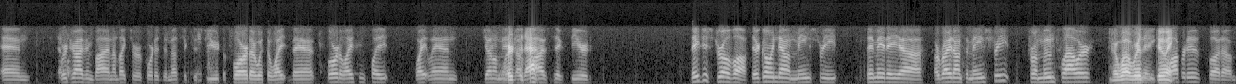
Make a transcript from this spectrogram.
and we're driving by, and I'd like to report a domestic dispute. Florida with a white van, Florida license plate, white land, gentleman Where's about five six beard. They just drove off. They're going down Main Street. They made a uh, a right onto Main Street from Moonflower. Or what were they doing? Cooperative, but um,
